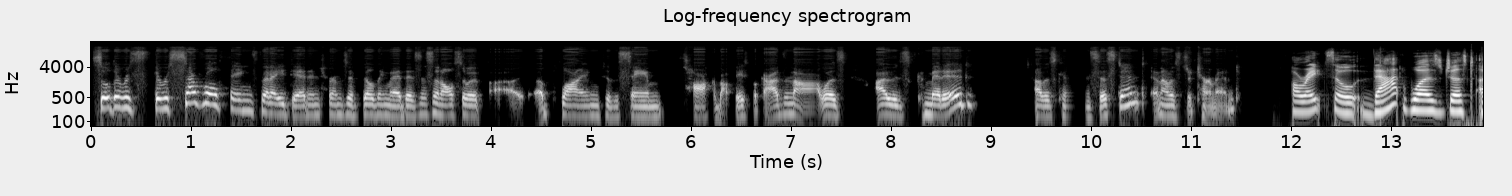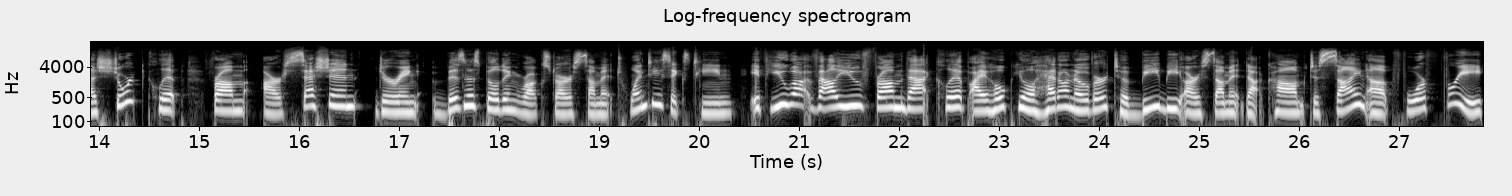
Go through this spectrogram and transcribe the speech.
So there was there were several things that I did in terms of building my business and also uh, applying to the same talk about Facebook ads. And that was I was committed, I was consistent, and I was determined. All right, so that was just a short clip from our session during Business Building Rockstar Summit 2016. If you got value from that clip, I hope you'll head on over to bbrsummit.com to sign up for free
